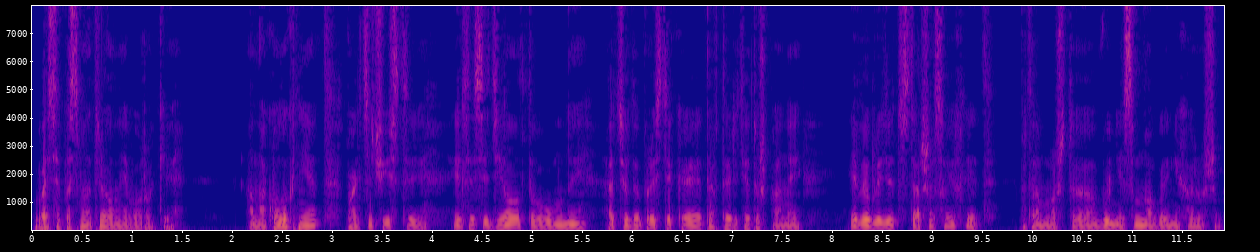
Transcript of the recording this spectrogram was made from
Вася посмотрел на его руки. А наколок нет, пальцы чистые. Если сидел, то умный, отсюда проистекает авторитет у шпаны и выглядит старше своих лет, потому что вынес много нехорошего.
